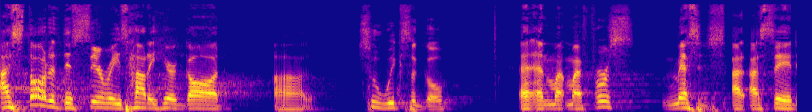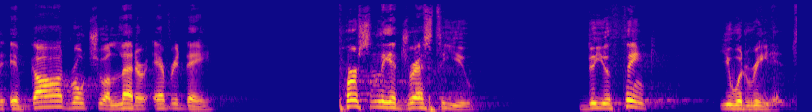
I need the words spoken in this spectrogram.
I started this series, How to Hear God, uh, two weeks ago. And, my, my, first message, I, I said, if God wrote you a letter every day, personally addressed to you, do you think you would read it?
